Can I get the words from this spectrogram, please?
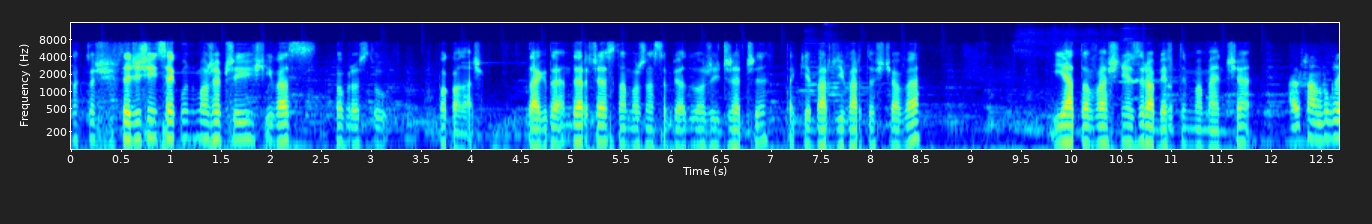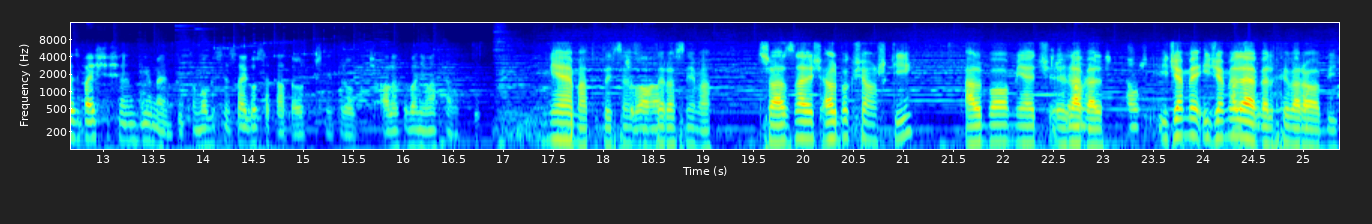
no ktoś w te 10 sekund może przyjść i was po prostu pokonać. Tak, do Ender Chesta można sobie odłożyć rzeczy, takie bardziej wartościowe. I ja to właśnie zrobię w tym momencie. A już mam w ogóle 27 diamentów, to mogę sobie całego seta teoretycznie zrobić, ale chyba nie ma sensu. Nie ma tutaj sensu, Trzeba- teraz nie ma. Trzeba znaleźć albo książki, albo mieć y, level. Idziemy, idziemy Ale- level chyba robić.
